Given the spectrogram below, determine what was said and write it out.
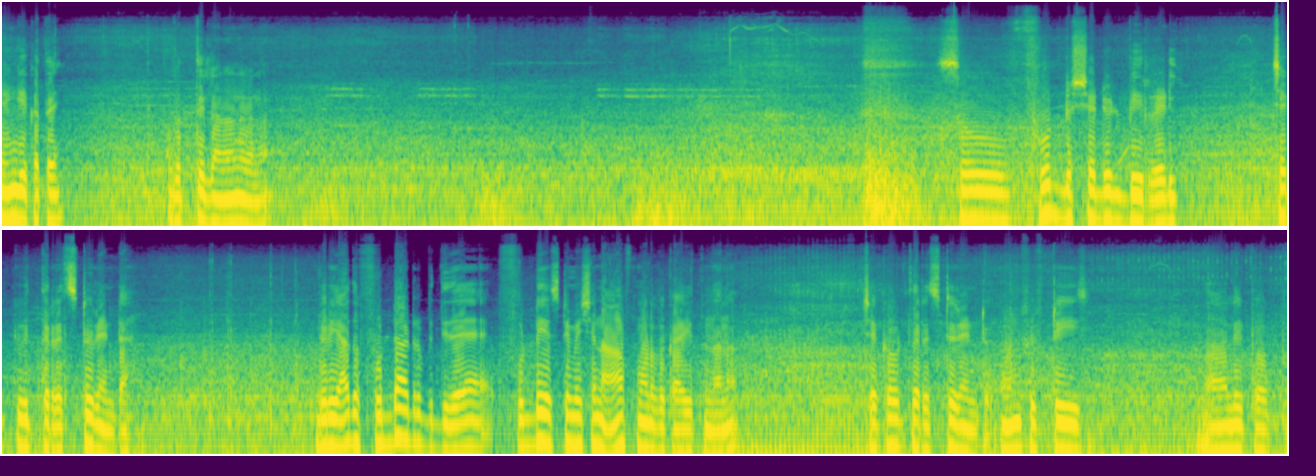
ಹೆಂಗೆ ಕತೆ? ಗೊತ್ತಿಲ್ಲ ನನಗೇನು so food schedule be ready check with restaurant ಬೇರೆ ಯಾವುದೋ ಫುಡ್ ಆರ್ಡ್ರ್ ಬಿದ್ದಿದೆ. ಫುಡ್ ಎಸ್ಟಿಮೇಷನ್ ಆಫ್ ಮಾಡಬೇಕಾಗಿತ್ತು ನಾನು. Checkout the restaurant one fifty lollipop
